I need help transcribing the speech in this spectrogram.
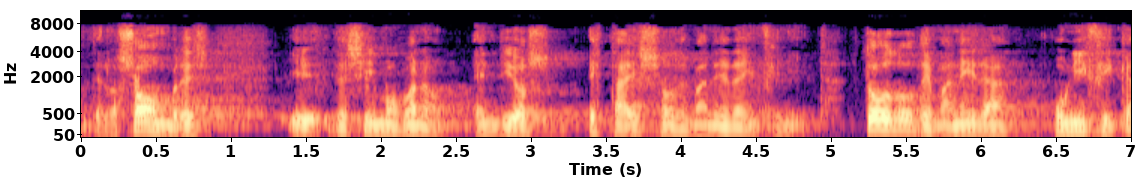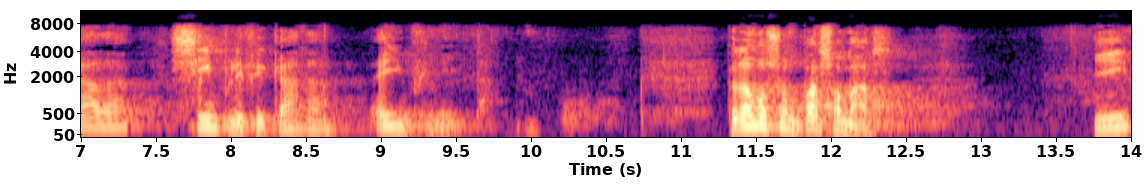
de los hombres, y decimos, bueno, en Dios está eso de manera infinita. Todo de manera unificada, simplificada e infinita. Pero damos un paso más. Y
